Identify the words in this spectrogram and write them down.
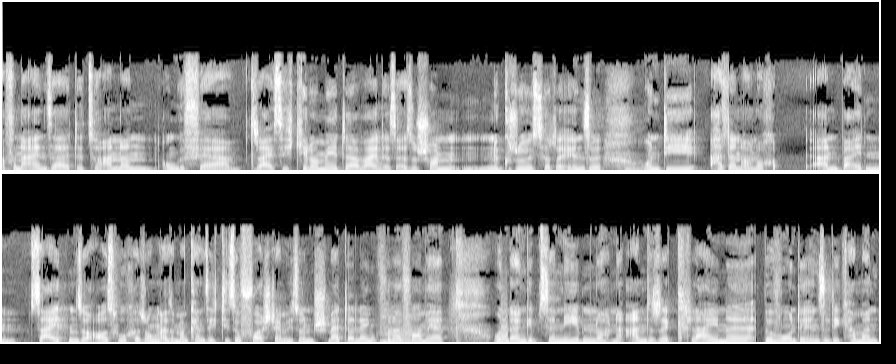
von der einen Seite zur anderen ungefähr 30 Kilometer mhm. weit ist, also schon eine größere Insel. Mhm. Und die hat dann auch noch an beiden Seiten so Auswucherungen. Also man kann sich die so vorstellen wie so ein Schmetterling von der mhm. Form her. Und dann gibt es daneben noch eine andere kleine bewohnte Insel, die kann man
